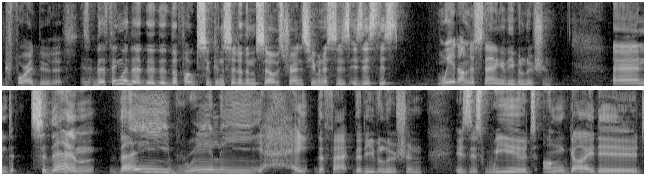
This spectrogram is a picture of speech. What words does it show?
before I do this, the thing with the, the, the folks who consider themselves transhumanists is, is this, this weird understanding of evolution. And to them, they really hate the fact that evolution is this weird, unguided,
